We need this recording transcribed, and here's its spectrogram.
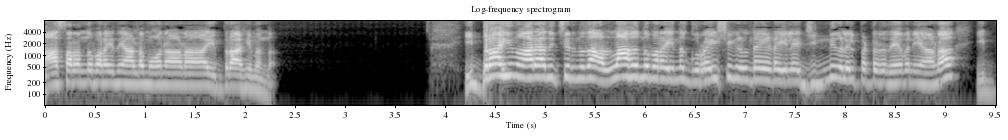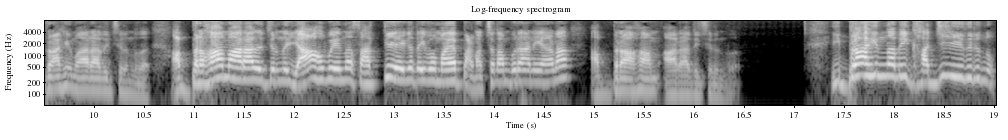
ആസർ എന്ന് പറയുന്നയാളുടെ മോനാണ് ഇബ്രാഹിം എന്ന് ഇബ്രാഹിം ആരാധിച്ചിരുന്നത് അള്ളാഹ് എന്ന് പറയുന്ന ഖുറൈശികളുടെ ഇടയിലെ ജിന്നുകളിൽപ്പെട്ട ഒരു ദേവനെയാണ് ഇബ്രാഹിം ആരാധിച്ചിരുന്നത്. അബ്രഹാം ആരാധിച്ചിരുന്നത് യാഹുബ എന്ന സത്യ ഏകദൈവമായ പടച്ചതമ്പുരാനെയാണ് അബ്രഹാം ആരാധിച്ചിരുന്നത്. ഇബ്രാഹിം നബി ഹജ്ജ് ചെയ്തിരുന്നു.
